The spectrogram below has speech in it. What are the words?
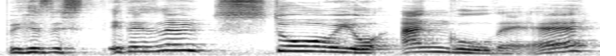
because this, if there's no story or angle there,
